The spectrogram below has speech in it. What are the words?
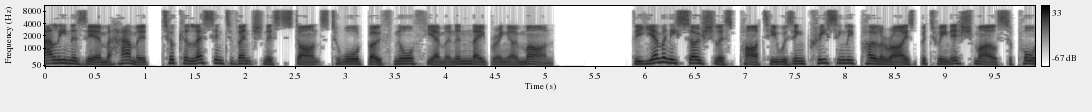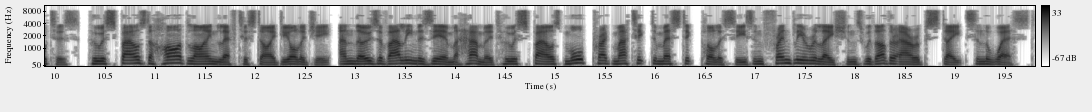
Ali Nazir Muhammad, took a less interventionist stance toward both North Yemen and neighboring Oman. The Yemeni Socialist Party was increasingly polarized between Ismail's supporters, who espoused a hard-line leftist ideology, and those of Ali Nazir Muhammad who espoused more pragmatic domestic policies and friendlier relations with other Arab states and the West.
